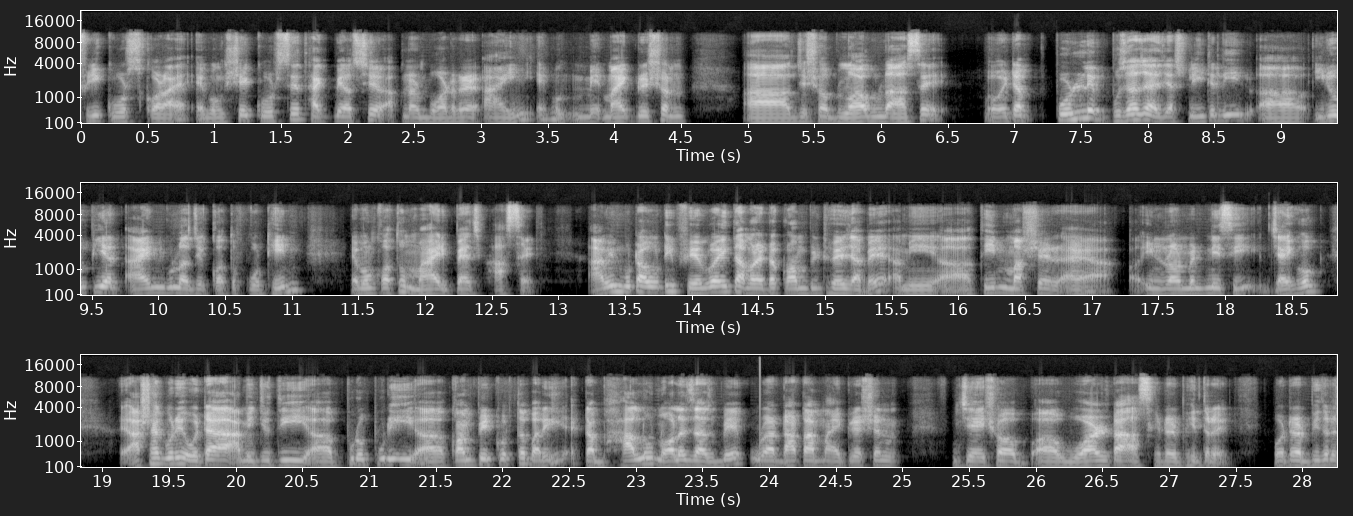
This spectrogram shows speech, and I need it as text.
ফ্রি কোর্স করায় এবং সেই কোর্সে থাকবে হচ্ছে আপনার বর্ডারের আইন এবং মাইগ্রেশন যেসব লগুলো আছে, ওইটা পড়লে বোঝা যায় যে আসলে ইটালির ইউরোপিয়ান আইনগুলো যে কত কঠিন এবং কত মায়ের প্যাচ আছে। আমি মোটামুটি ফেব্রুয়ারিতে আমার এটা কমপ্লিট হয়ে যাবে। আমি তিন মাসের ইনরোলমেন্ট নিছি। যাই হোক, আশা করি ওটা আমি যদি পুরোপুরি কমপ্লিট করতে পারি, একটা ভালো নলেজ আসবে, পুরো ডাটা মাইগ্রেশন যে সব ওয়ার্ল্ডটা আছে এটার ভিতরে। ওটার ভিতরে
